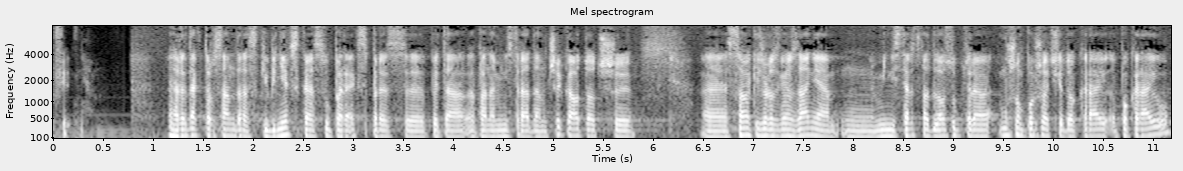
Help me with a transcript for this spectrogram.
kwietnia. Redaktor Sandra Skibniewska, Super Express, pyta pana ministra Adamczyka o to, czy E, są jakieś rozwiązania mm, ministerstwa dla osób, które muszą poruszać się do kraju, po kraju,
